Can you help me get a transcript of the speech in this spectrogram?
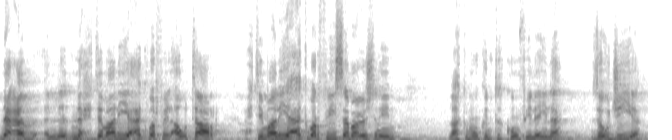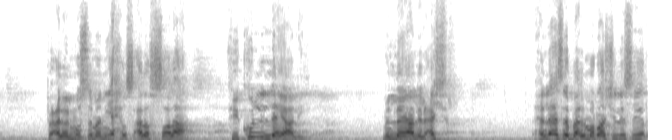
نعم احتمالية أكبر في الأوتار احتمالية أكبر في 27 لكن ممكن تكون في ليلة زوجية. فعلى المسلم أن يحرص على الصلاة في كل الليالي من ليالي العشر. إحنا للأسف بعض المرات شو اللي يصير؟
